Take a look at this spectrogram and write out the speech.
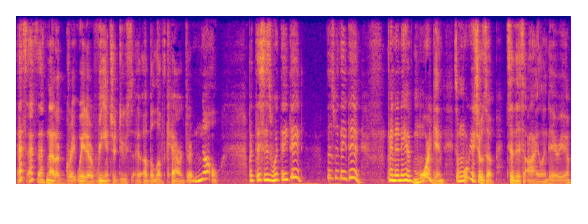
That's that's that's not a great way to reintroduce a, a beloved character. No, but this is what they did. This is what they did. And then they have Morgan. So Morgan shows up to this island area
